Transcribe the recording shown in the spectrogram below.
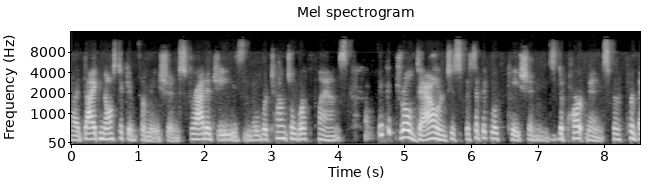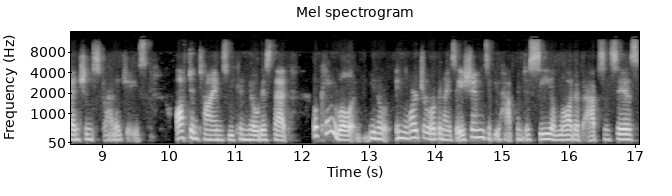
uh, diagnostic information, strategies, you know, return to work plans. You could drill down to specific locations, departments for prevention strategies. Oftentimes, we can notice that okay, well, you know, in larger organizations, if you happen to see a lot of absences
